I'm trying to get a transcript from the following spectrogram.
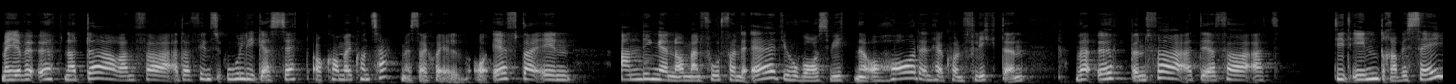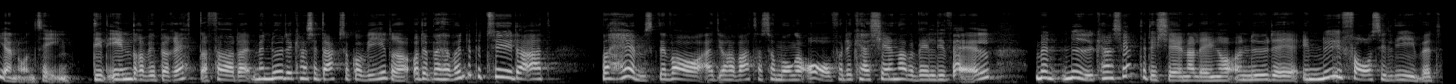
Men jag vill öppna dörren för att det finns olika sätt att komma i kontakt med sig själv. Och efter en, antingen om man fortfarande är ett Jehovas vittne och har den här konflikten, var öppen för att det är för att ditt inre vill säga någonting. Ditt inre vill berätta för dig, men nu är det kanske dags att gå vidare. Och det behöver inte betyda att vad hemskt det var att jag har varit här så många år, för det kan jag känna det väldigt väl. Men nu kanske inte det tjänar längre och nu är det en ny fas i livet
